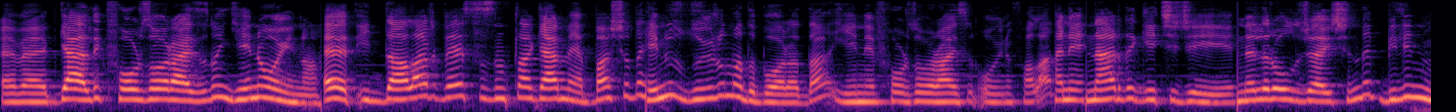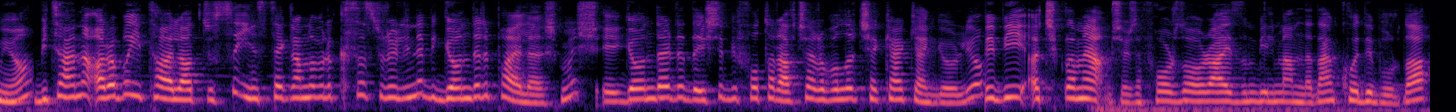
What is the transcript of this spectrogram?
Evet geldik Forza Horizon'ın yeni oyunu. Evet iddialar ve sızıntılar gelmeye başladı. Henüz duyurulmadı bu arada yeni Forza Horizon oyunu falan. Hani nerede geçeceği, neler olacağı için de bilinmiyor. Bir tane araba ithalatçısı Instagram'da böyle kısa süreliğine bir gönderi paylaşmış. E, gönderide de işte bir fotoğrafçı arabaları çekerken görülüyor. Ve bir açıklama yapmış işte Forza Horizon bilmem neden Cody burada.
